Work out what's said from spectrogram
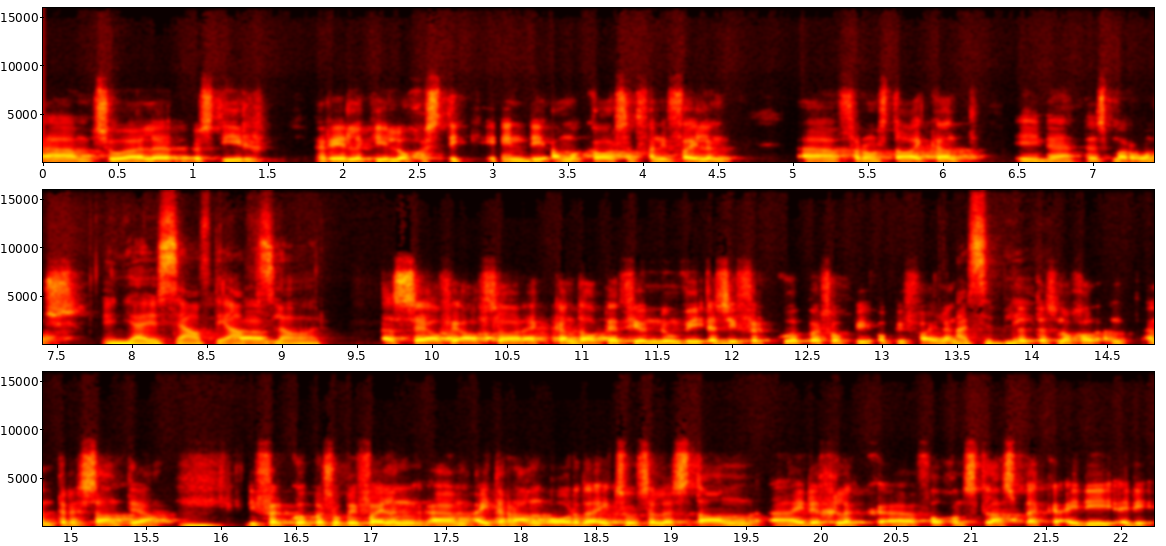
Ehm um, so hulle bestuur redelik die logistiek en die almekaar sit van die veiling uh vir ons daai kant en uh, dis maar ons. En jy is self die afslaer. Um, self die afslaer. Ek kan dalk net vir jou noem wie is die verkopers op die op die veiling. Asseblief. Dit is nogal in, interessant ja. Mm. Die verkopers op die veiling um uit rangorde uit soos hulle staan uh, heidaglik uh, volgens klasplekke uit die uit die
